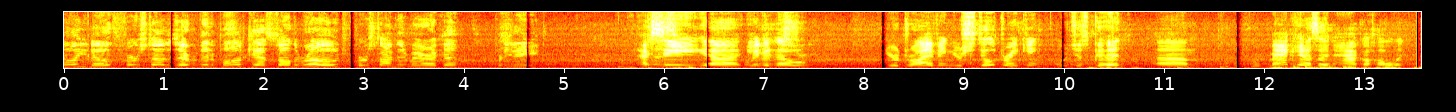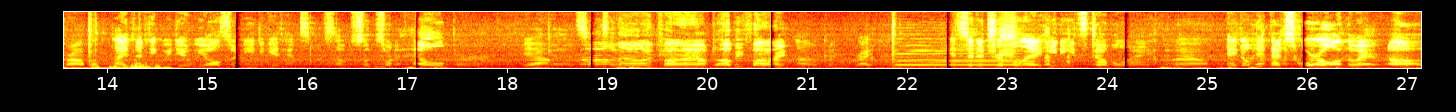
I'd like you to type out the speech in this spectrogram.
Well, you know, first time there's ever been a podcast on the road. First time in America. Pretty neat. I see. Uh, even making though you're driving, you're still drinking, which is good. Um, Mac has an alcoholic problem. I, I think we do. We also need to get him some, some, some sort of help or. Yeah. like, uh, some Oh, no, I'm fine. I'll, I'll be fine. Oh, okay. Right. Instead of triple A, he needs double A. Well, Hey, don't hit that squirrel on the way. Oh.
